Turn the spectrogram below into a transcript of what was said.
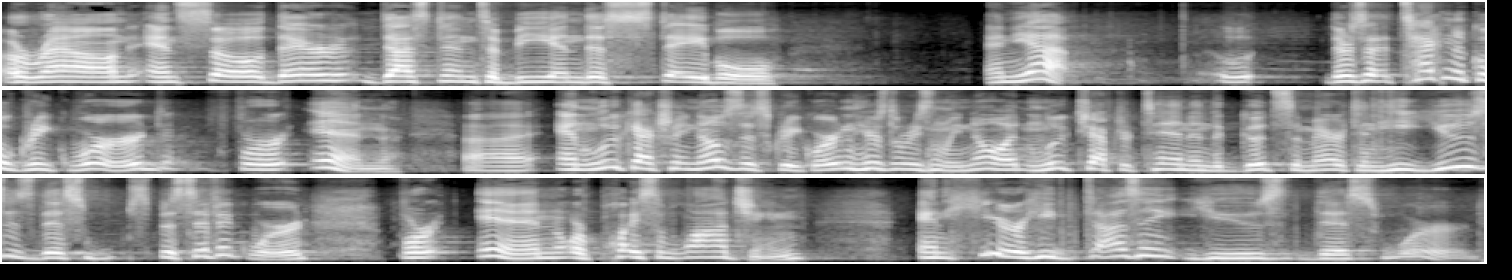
around. And so they're destined to be in this stable. And yet, there's a technical Greek word for inn Uh, and Luke actually knows this Greek word, and here's the reason we know it. In Luke chapter 10, in the Good Samaritan, he uses this specific word for inn or place of lodging. And here he doesn't use this word,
